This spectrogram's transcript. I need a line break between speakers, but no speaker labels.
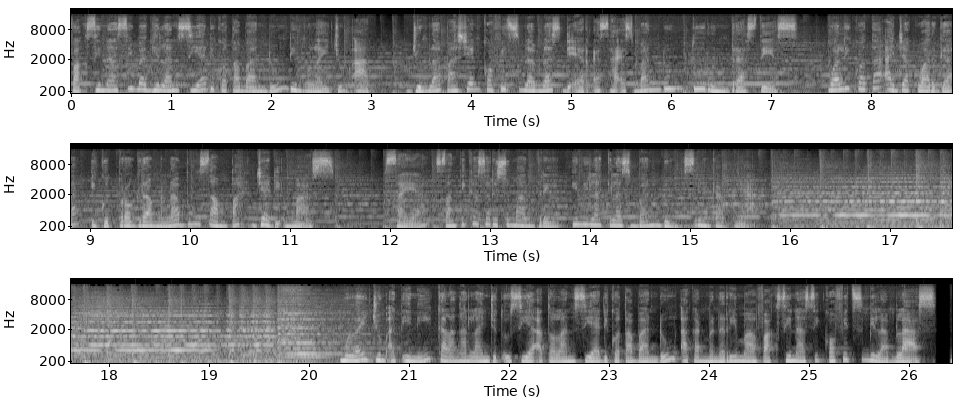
Vaksinasi bagi lansia di kota Bandung dimulai Jumat. Jumlah pasien COVID-19 di RSHS Bandung turun drastis. Wali kota ajak warga ikut program menabung sampah jadi emas. Saya, Santika Sari Sumantri, inilah kilas Bandung selengkapnya. Jumat ini, kalangan lanjut usia atau lansia di kota Bandung akan menerima vaksinasi COVID-19.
